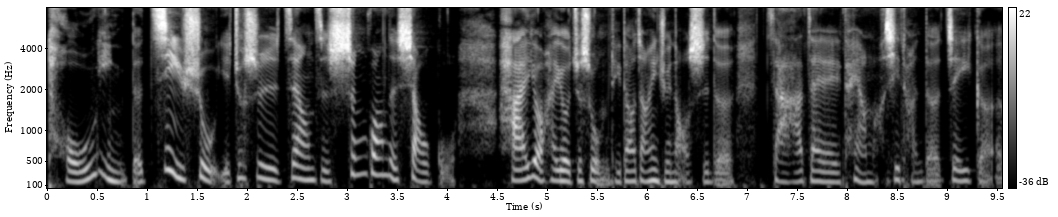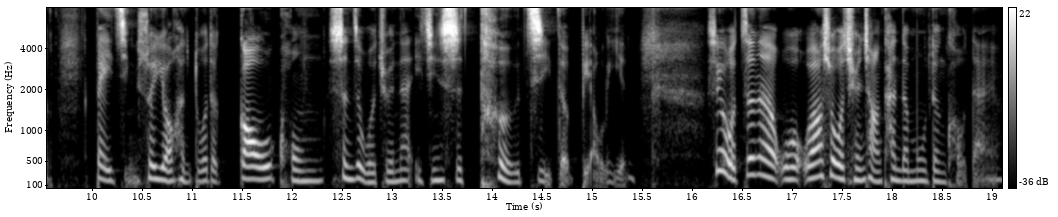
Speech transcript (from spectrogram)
投影的技术，也就是这样子声光的效果，还有还有就是我们提到张艺军老师的他在太阳马戏团的这一个背景，所以有很多的高空，甚至我觉得那已经是特技的表演。所以我真的，我我要说，我全场看的目瞪口呆，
